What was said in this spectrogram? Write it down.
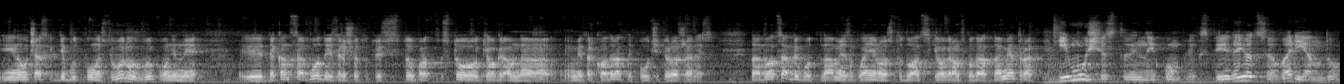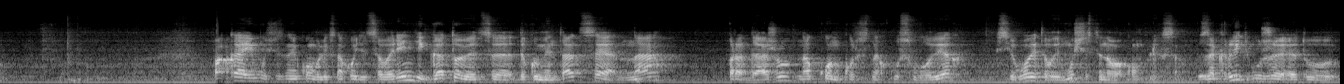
и на участке, где будут полностью выполнены э, до конца года из расчета, то есть 100, 100 килограмм на метр квадратный получить урожайность. На 2020 год нам запланировано 120 килограмм с квадратного метра. Имущественный комплекс передается в аренду Пока имущественный комплекс находится в аренде, готовится документация на продажу на конкурсных условиях всего этого имущественного комплекса. Закрыть уже эту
